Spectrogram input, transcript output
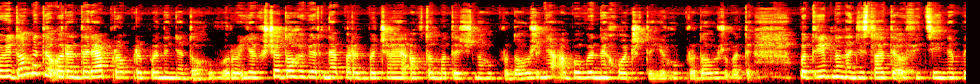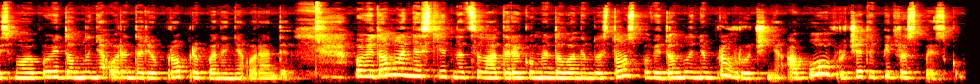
Повідомити орендаря про припинення договору. Якщо договір не передбачає автоматичного продовження або ви не хочете його продовжувати, потрібно надіслати офіційне письмове повідомлення орендарю про припинення оренди. Повідомлення слід надсилати рекомендованим листом з повідомленням про вручення або вручити під розписку.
